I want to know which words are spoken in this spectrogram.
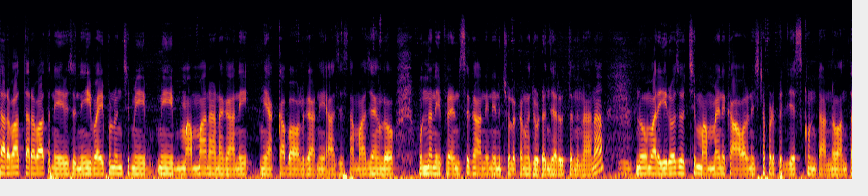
తర్వాత తర్వాత నీ నీ వైపు నుంచి మీ మీ మా అమ్మ నాన్న కానీ మీ అక్క బావలు కానీ అది సమాజంలో ఉన్న నీ ఫ్రెండ్స్ కానీ నేను చులకనగా చూడడం జరుగుతుంది నాన్న నువ్వు మరి ఈరోజు వచ్చి మా అమ్మాయిని కావాలని ఇష్టపడి పెళ్ళి చేసుకుంటాను అంత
